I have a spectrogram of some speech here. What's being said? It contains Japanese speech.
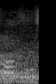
focus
